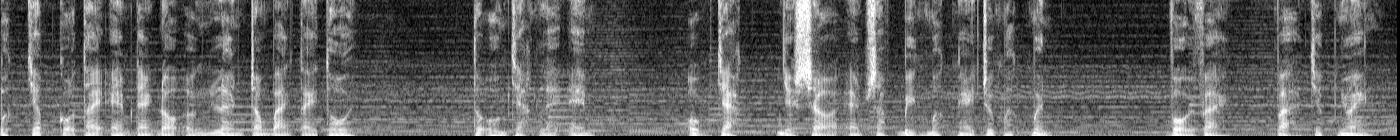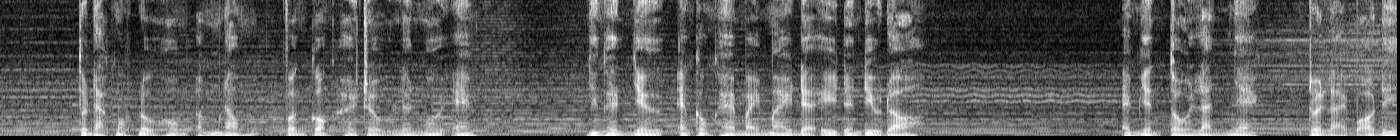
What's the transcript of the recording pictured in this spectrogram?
bất chấp cổ tay em đang đỏ ửng lên trong bàn tay tôi. Tôi ôm chặt lấy em, ôm chặt như sợ em sắp biến mất ngay trước mắt mình. Vội vàng và chớp nhoáng. Tôi đặt một nụ hôn ấm nóng, vẫn còn hơi rượu lên môi em nhưng hình như em không hề mảy may để ý đến điều đó. Em nhìn tôi lạnh nhạt, rồi lại bỏ đi.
